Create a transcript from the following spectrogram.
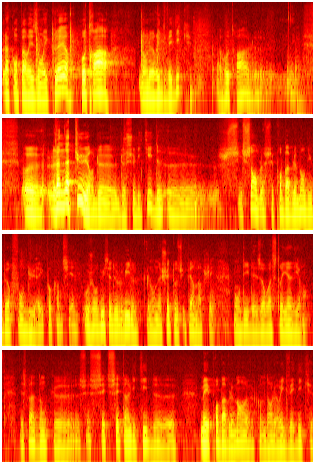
la comparaison est claire. Hotra, dans le rite védique, la nature de, ce liquide, il semble, c'est probablement du beurre fondu à époque ancienne. Aujourd'hui, c'est de l'huile que l'on achète au supermarché, on dit les zoroastriens d'Iran. N'est-ce pas? Donc, c'est un liquide mais probablement, euh, comme dans le rite védique, euh,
